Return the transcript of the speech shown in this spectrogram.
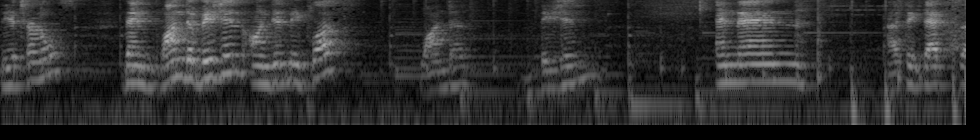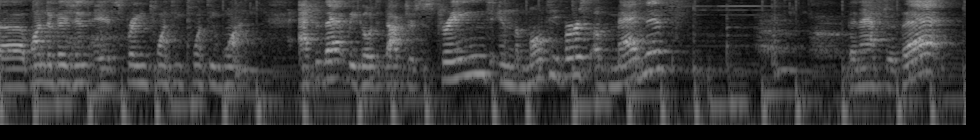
the Eternals. Then WandaVision on Disney Plus. Wanda Vision. And then I think that's uh, WandaVision is spring 2021. After that, we go to Doctor Strange in the Multiverse of Madness. Then after that,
